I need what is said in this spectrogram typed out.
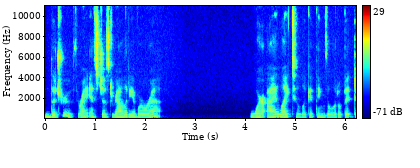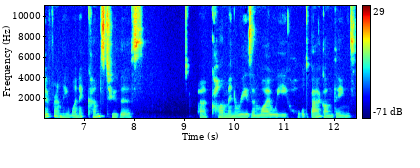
the truth, right? It's just reality of where we're at. Where I like to look at things a little bit differently when it comes to this uh, common reason why we hold back on things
